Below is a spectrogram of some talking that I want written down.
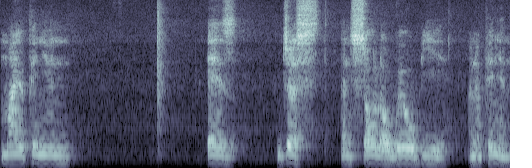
my opinion is just and solo will be an opinion.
